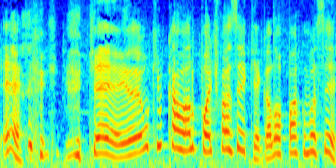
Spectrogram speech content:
É, que é, é o que o cavalo pode fazer, que é galopar com você.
